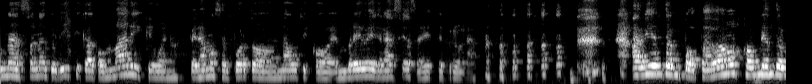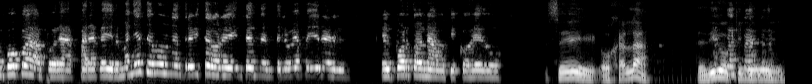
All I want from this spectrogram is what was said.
una zona turística con mar y que bueno, esperamos el puerto náutico en breve gracias a este programa. a viento en popa, vamos con viento en popa para, para pedir. Mañana tenemos una entrevista con el intendente, le voy a pedir el, el puerto náutico, Edu. Sí, ojalá. Te digo que,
